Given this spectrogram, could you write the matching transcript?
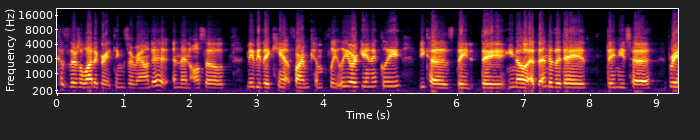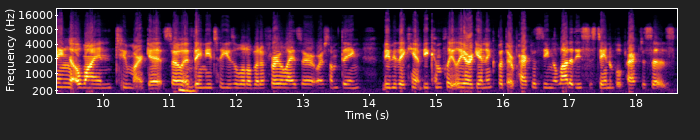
because there's a lot of great things around it. And then also maybe they can't farm completely organically because they, they you know, at the end of the day, they need to bring a wine to market. So mm-hmm. if they need to use a little bit of fertilizer or something, maybe they can't be completely organic, but they're practicing a lot of these sustainable practices.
